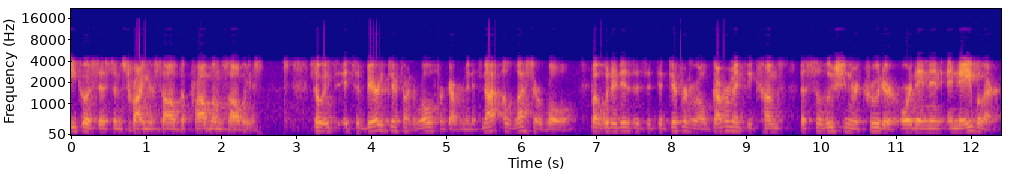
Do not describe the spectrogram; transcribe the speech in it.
ecosystems trying to solve the problems always. So it's, it's a very different role for government. It's not a lesser role, but what it is is it's a different role. Government becomes the solution recruiter or the enabler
